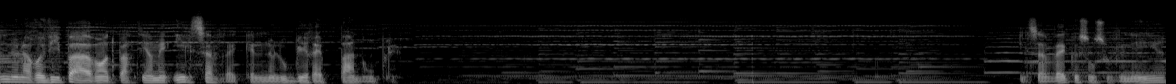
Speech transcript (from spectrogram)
Il ne la revit pas avant de partir, mais il savait qu'elle ne l'oublierait pas non plus. Il savait que son souvenir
